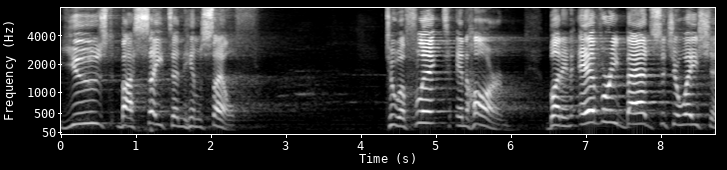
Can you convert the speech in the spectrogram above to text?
used by Satan himself to afflict and harm. But in every bad situation,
